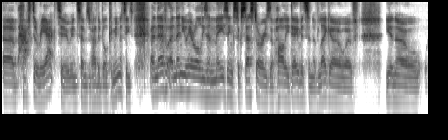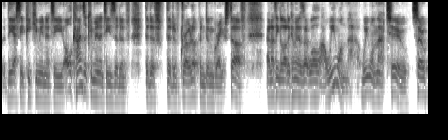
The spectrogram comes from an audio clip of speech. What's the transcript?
um, have to react to in terms of how they build communities. And therefore, and then you hear all these amazing success stories of Harley Davidson, of Lego, of, you know, the SAP community, all kinds of communities that have, that have, that have grown up and done great stuff. And I think a lot of companies are like, well, we want that. We want that too. So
